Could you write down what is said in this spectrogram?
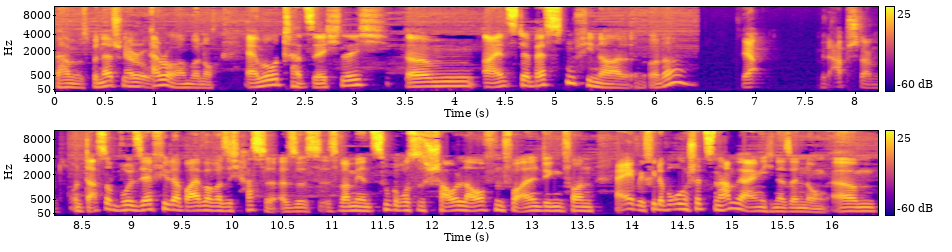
Da haben wir Supernatural. Arrow. Arrow haben wir noch. Arrow tatsächlich ähm, eins der besten Finale, oder? Mit Abstand. Und das, obwohl sehr viel dabei war, was ich hasse. Also es, es war mir ein zu großes Schaulaufen, vor allen Dingen von, hey, wie viele Bogenschützen haben wir eigentlich in der Sendung? Ähm,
